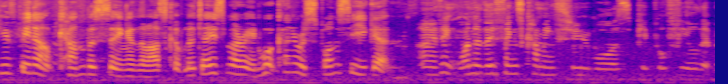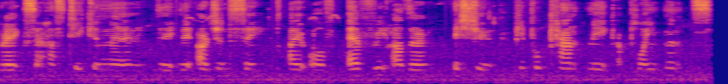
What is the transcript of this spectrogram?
You've been out canvassing in the last couple of days, Marion. What kind of response are you getting? I think one of the things coming through was people feel that Brexit has taken the, the, the urgency out of every other issue. People can't make appointments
